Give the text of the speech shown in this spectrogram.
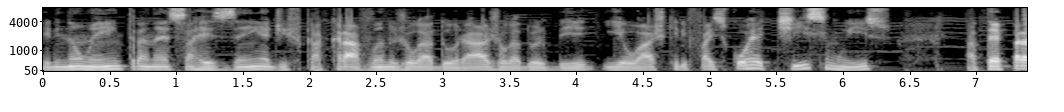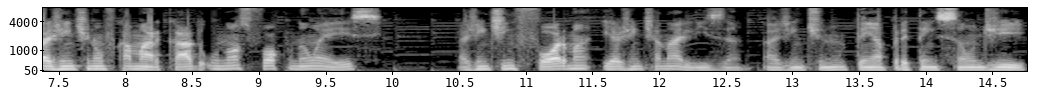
ele não entra nessa resenha de ficar cravando jogador A, jogador B, e eu acho que ele faz corretíssimo isso, até para a gente não ficar marcado. O nosso foco não é esse. A gente informa e a gente analisa. A gente não tem a pretensão de,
